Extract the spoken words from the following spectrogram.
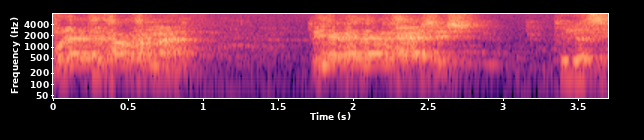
মোরে একটা খাবার খাম না। তুই একা জায়গা খাই আসিস। ঠিক আছে।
